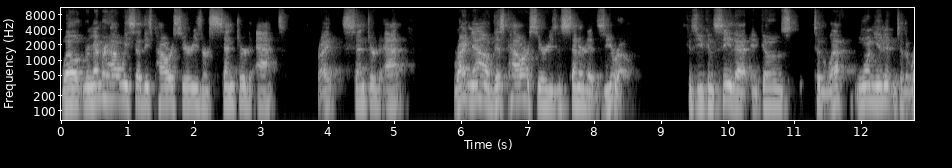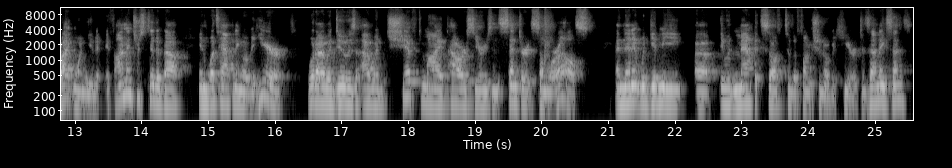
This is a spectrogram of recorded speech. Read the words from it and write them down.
Well, remember how we said these power series are centered at, right? Centered at. Right now, this power series is centered at zero because you can see that it goes to the left one unit and to the right one unit. If I'm interested about in what's happening over here, what I would do is I would shift my power series and center it somewhere else. And then it would give me, uh, it would map itself to the function over here. Does that make sense?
